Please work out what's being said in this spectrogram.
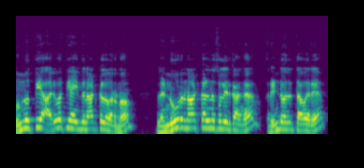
முந்நூற்றி அறுபத்தி ஐந்து நாட்கள் வரணும். இல்லை நூறு நாட்கள்னு சொல்லியிருக்காங்க. ரெண்டு வந்து தவறு.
